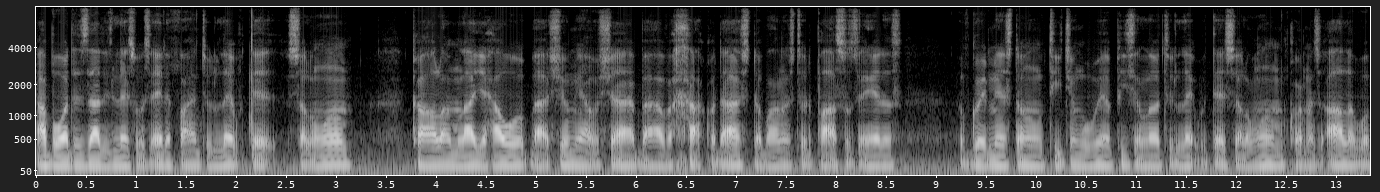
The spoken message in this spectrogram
Our boy Desires lesson was edifying to the left with that. Shalom. Call on La Yahweh by Shumi Awashai by Avachakodash. Double honors to the apostles and headers of Great Millstone, teaching with will, peace and love to the left with that. Shalom. To Allah, wa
